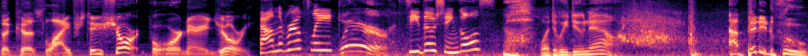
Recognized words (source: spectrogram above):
because life's too short for ordinary jewelry. Found the roof leak. Where? See those shingles? Ugh, What do we do now? I pity the fool.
